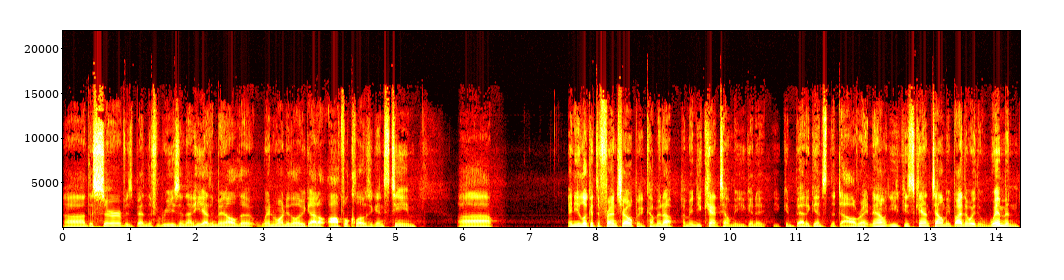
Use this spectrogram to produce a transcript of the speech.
Uh, the serve has been the reason that he hasn't been able to win one, although he got an awful close against Thiem. Uh, and you look at the French Open coming up. I mean, you can't tell me you're gonna you can bet against Nadal right now. You just can't tell me. By the way, the women,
